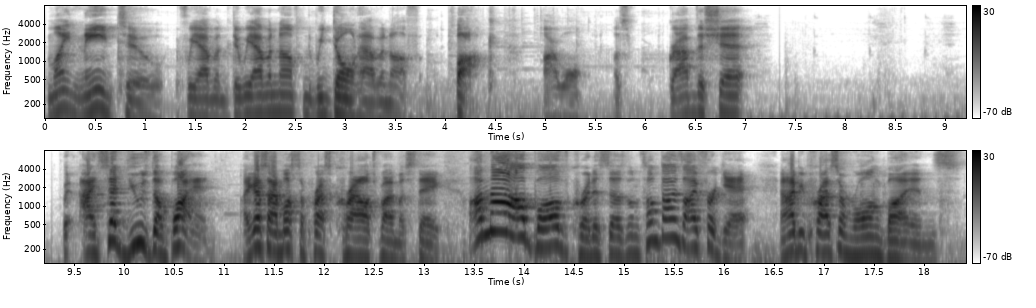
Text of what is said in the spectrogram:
Might need to. If we haven't... Do we have enough? We don't have enough. Fuck. Alright, well, let's grab the shit. But I said use the button. I guess I must have pressed crouch by mistake. I'm not above criticism. Sometimes I forget, and I be pressing wrong buttons.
